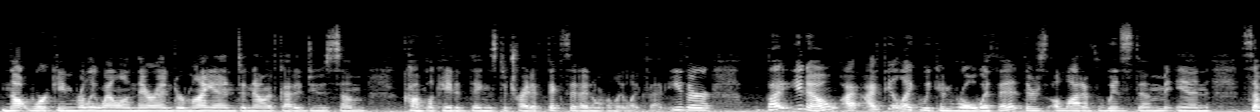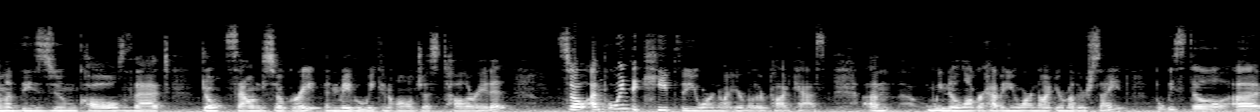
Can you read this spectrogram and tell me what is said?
not working really well on their end or my end, and now I've got to do some complicated things to try to fix it. I don't really like that either. But, you know, I, I feel like we can roll with it. There's a lot of wisdom in some of these Zoom calls that don't sound so great, and maybe we can all just tolerate it. So I'm going to keep the You Are Not Your Mother podcast. Um, we no longer have a You Are Not Your Mother site, but we still, uh,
